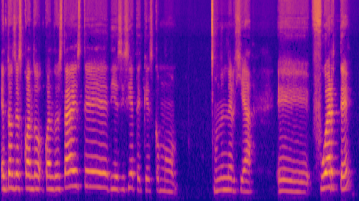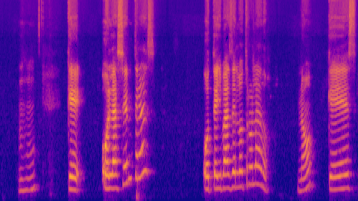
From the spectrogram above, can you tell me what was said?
Entonces, cuando, cuando está este 17, que es como una energía eh, fuerte, que o las entras o te vas del otro lado, ¿no? Que es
